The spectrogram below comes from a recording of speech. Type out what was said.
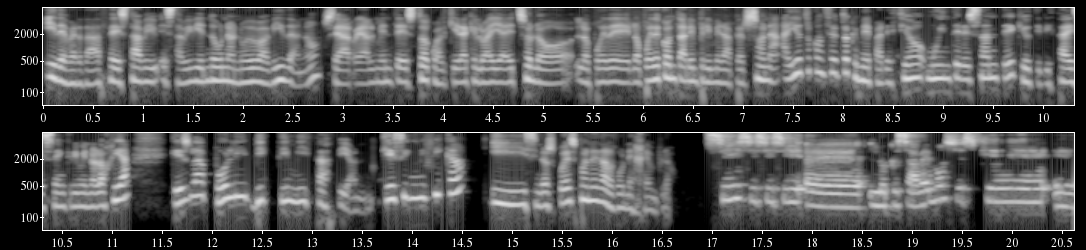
y de verdad está, está, viviendo una nueva vida, ¿no? O sea, realmente esto cualquiera que lo haya hecho lo, lo, puede, lo puede contar en primera persona. Hay otro concepto que me pareció muy interesante que utilizáis en criminología, que es la polivictimización. ¿Qué significa y si nos puedes poner algún ejemplo. Sí, sí, sí, sí. Eh, lo que sabemos es que eh,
